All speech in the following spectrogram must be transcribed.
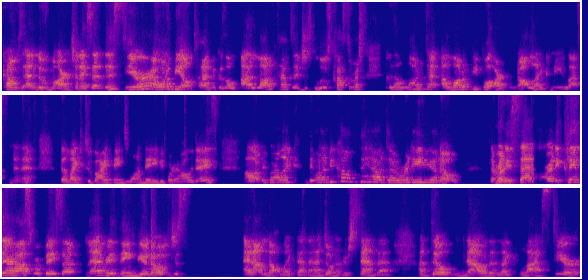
comes end of March, and I said this year I want to be on time because a, a lot of times I just lose customers because a lot of time, a lot of people are not like me last minute. They like to buy things one day before the holidays. A lot of people are like they want to become. They have already, you know, they're already right. set, already cleaned their house for Pesach, everything, you know, just and i'm not like that and i don't understand that. Until now that like last year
